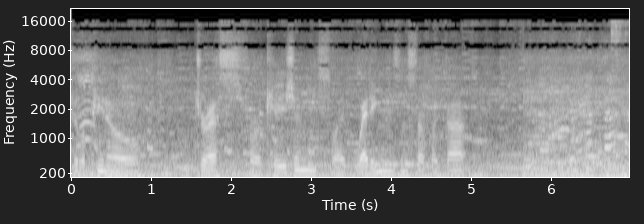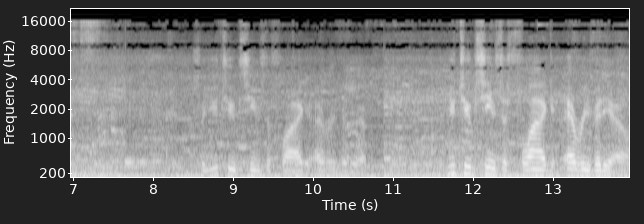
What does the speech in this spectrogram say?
Filipino dress for occasions like weddings and stuff like that. So YouTube seems to flag every video. YouTube seems to flag every video,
